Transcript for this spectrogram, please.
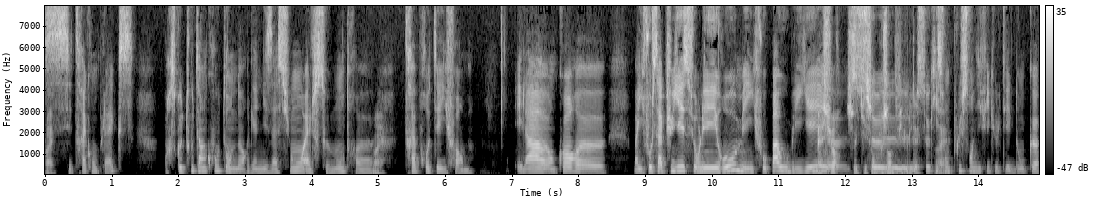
Ouais. c'est très complexe parce que tout d'un coup, ton organisation, elle se montre Ouais. très protéiforme. Et là, encore, bah, il faut s'appuyer sur les héros, mais il ne faut pas oublier sûr, euh, ceux qui sont plus en difficulté. ceux qui Ouais. sont plus en difficulté. Donc, euh,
